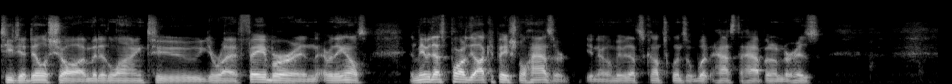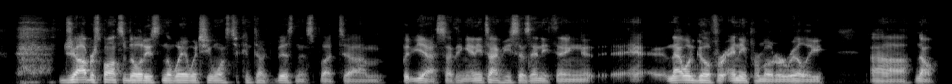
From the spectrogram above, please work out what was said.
T.J. Dillashaw, admitted lying to Urijah Faber, and everything else. And maybe that's part of the occupational hazard. You know, maybe that's a consequence of what has to happen under his job responsibilities and the way in which he wants to conduct business. But um, but yes, I think anytime he says anything, eh, and that would go for any promoter really. Uh, no,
